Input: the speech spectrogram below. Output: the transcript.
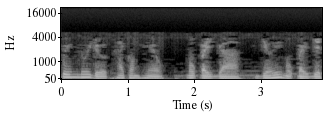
Quyên nuôi được hai con heo, một bầy gà với một bầy vịt.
